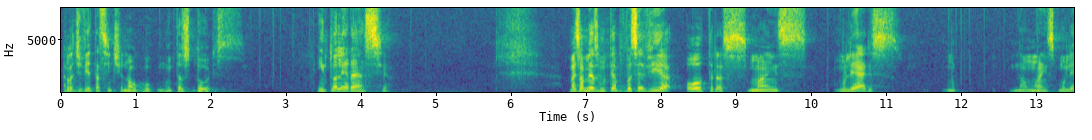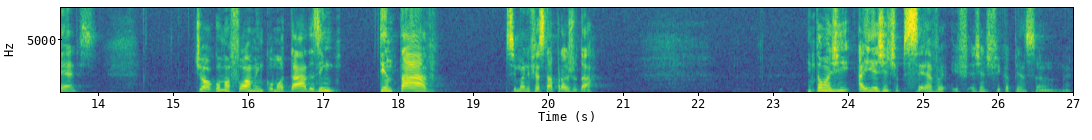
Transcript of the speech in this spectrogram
Ela devia estar sentindo muitas dores. Intolerância. Mas ao mesmo tempo você via outras mães, mulheres, não mães, mulheres, de alguma forma incomodadas em tentar se manifestar para ajudar. Então aí a gente observa e a gente fica pensando, né?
